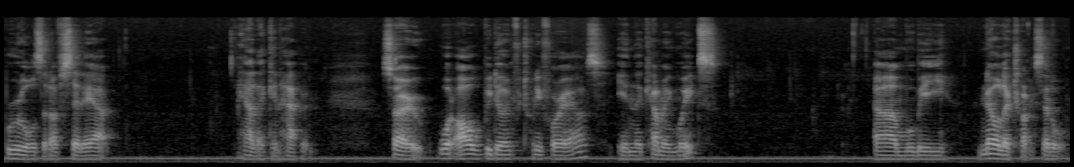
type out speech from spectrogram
rules that I've set out how that can happen. So what I'll be doing for 24 hours in the coming weeks um, will be no electronics at all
